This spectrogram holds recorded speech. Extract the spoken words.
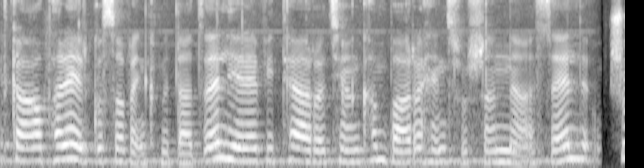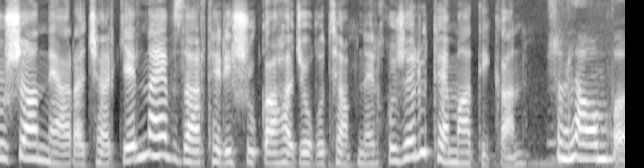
Այդ գաղափարը երկուսով ենք մտածել, երևի թե առաջի անգամ բառը հենց Շուշանն է ասել։ Շուշանն է առաջարկել նաեւ զարդերի շուկա հաջողությամբ ներխուժելու թեմատիկան։ Լամպը,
